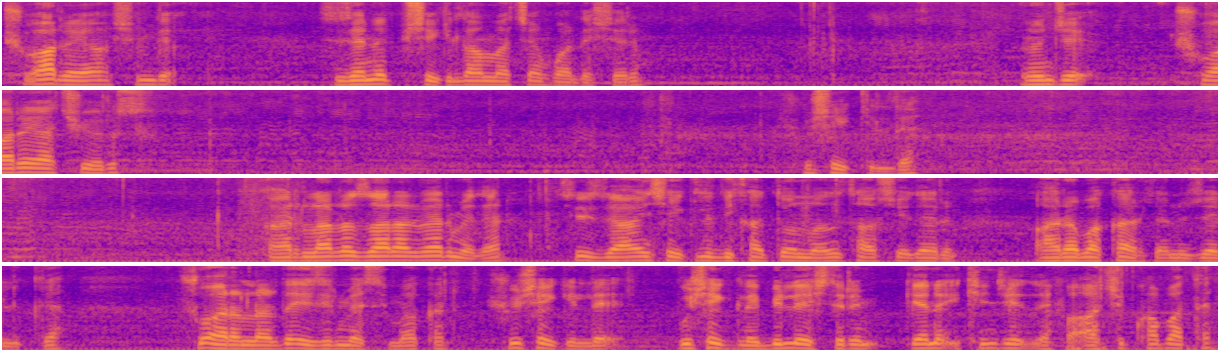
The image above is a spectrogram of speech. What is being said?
Şu araya şimdi size net bir şekilde anlatacağım kardeşlerim. Önce şu arayı açıyoruz. Şu şekilde. Arılara zarar vermeden siz de aynı şekilde dikkatli olmanızı tavsiye ederim. Ara bakarken özellikle şu aralarda ezilmesin bakın. Şu şekilde bu şekilde birleştirin. Gene ikinci defa açıp kapatın.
